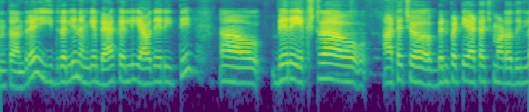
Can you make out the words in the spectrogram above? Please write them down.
ಅಂತ ಅಂದರೆ ಇದರಲ್ಲಿ ನಮಗೆ ಬ್ಯಾಕಲ್ಲಿ ಯಾವುದೇ ರೀತಿ ಬೇರೆ ಎಕ್ಸ್ಟ್ರಾ ಅಟ್ಯಾಚ್, ಬೆನ್ಪಟ್ಟಿ ಅಟ್ಯಾಚ್ ಮಾಡೋದಿಲ್ಲ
